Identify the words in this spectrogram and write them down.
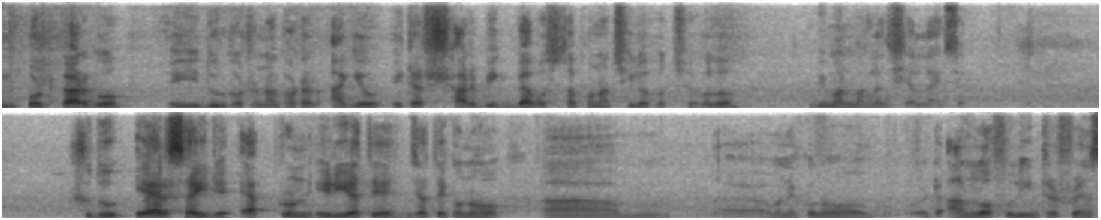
ইম্পোর্ট কার্গো এই দুর্ঘটনা ঘটার আগেও এটার সার্বিক ব্যবস্থাপনা ছিল হচ্ছে হলো বিমান বাংলাদেশ এয়ারলাইন্সের। শুধু এয়ার সাইডে, অ্যাপ্রন এরিয়াতে যাতে কোনো মানে কোনো আনলফুল ইন্টারফারেন্স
